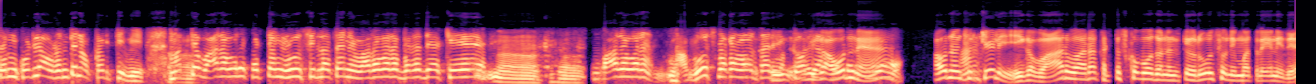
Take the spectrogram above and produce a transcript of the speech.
ತಂದು ಕೊಡ್ಲಿ ಅವ್ರಂತೆ ನಾವು ಕಟ್ತೀವಿ. ಮತ್ತೆ ವಾರ ವಾರ ಕಟ್ಟಂಗ್ ರೂಲ್ಸ್ ಇಲ್ಲ ತಾನೆ? ವಾರ ವಾರ ಬರೋದ್ಯಾಕೆ. ವಾರ ವಾರ ನಾವು ರೂಲ್ಸ್ ಪ್ರಕಾರ ಸರ್ ಈಗ ಅವ್ರನ್ನೇ ಅವ್ರನ್ನ ಒಂಚೂರು ಕೇಳಿ. ಈಗ ವಾರ ವಾರ ಕಟ್ಟಿಸ್ಕೋಬಹುದು ಅನ್ನೋದಕ್ಕೆ ರೂಲ್ಸ್ ನಿಮ್ಮ ಹತ್ರ ಏನಿದೆ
